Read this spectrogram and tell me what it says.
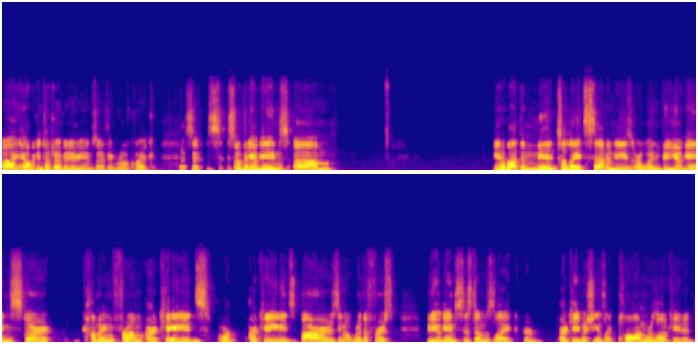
Oh yeah, we can touch on video games. I think real quick. Yeah. So, so video games. Um, in about the mid to late 70s are when video games start coming from arcades or arcades bars you know where the first video game systems like or arcade machines like pong were located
